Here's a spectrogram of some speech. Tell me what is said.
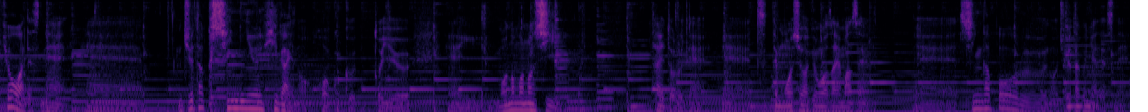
ー、今日はですね、えー、住宅侵入被害の報告という、えー、物々しいタイトルで、えー、つって申し訳ございません。シンガポールの住宅にはですね、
